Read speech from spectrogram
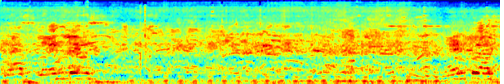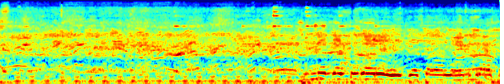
cross line cross line cross చిన్న గట్టు గారి జత లైన్ క్రాస్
